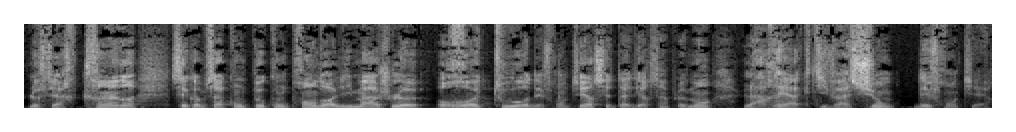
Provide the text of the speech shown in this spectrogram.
le faire craindre. C'est comme ça qu'on peut comprendre l'image le retour des frontières, c'est-à-dire simplement la réactivation des frontières.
